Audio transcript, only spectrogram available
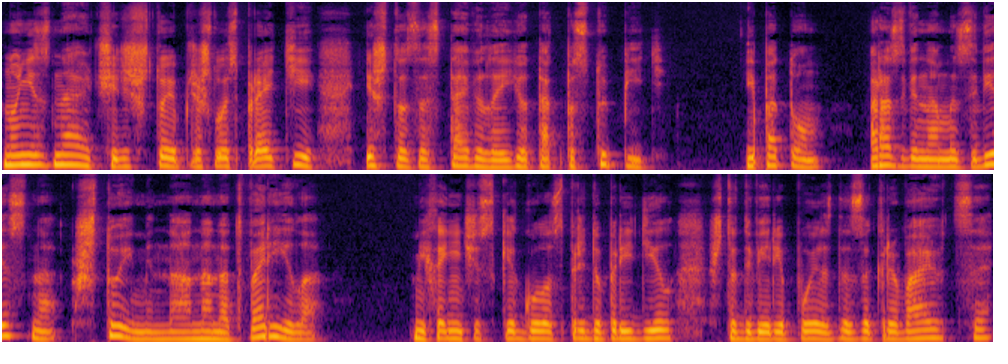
но не знают, через что ей пришлось пройти и что заставило ее так поступить. И потом, разве нам известно, что именно она натворила? Механический голос предупредил, что двери поезда закрываются,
